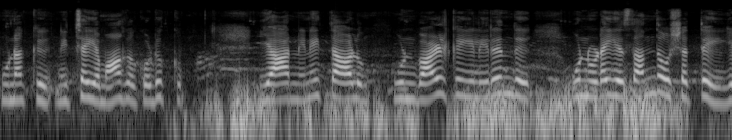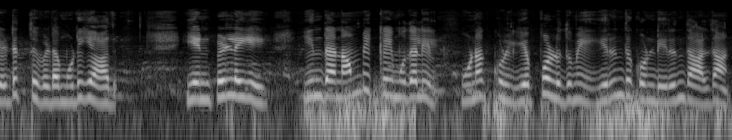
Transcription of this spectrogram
உனக்கு நிச்சயமாக கொடுக்கும். யார் நினைத்தாலும் உன் வாழ்க்கையில் இருந்து உன்னுடைய சந்தோஷத்தை எடுத்துவிட முடியாது. என் பிள்ளையே இந்த நம்பிக்கை முதலில் உனக்குள் எப்பொழுதுமே இருந்து கொண்டிருந்தால்தான்.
